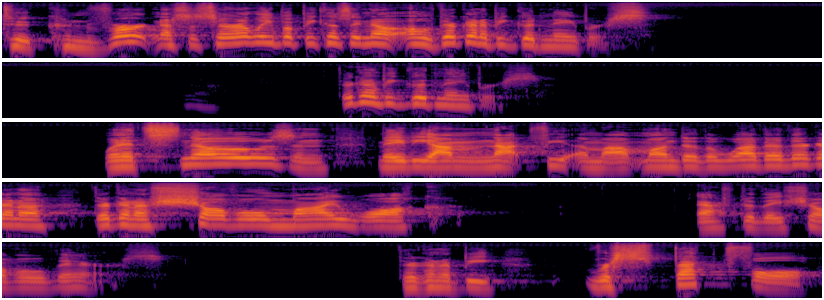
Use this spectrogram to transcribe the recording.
to convert necessarily, but because they know, oh, they're going to be good neighbors. They're going to be good neighbors. When it snows and maybe I'm not I'm under the weather, they're going to they're going to shovel my walk after they shovel theirs. They're going to be respectful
